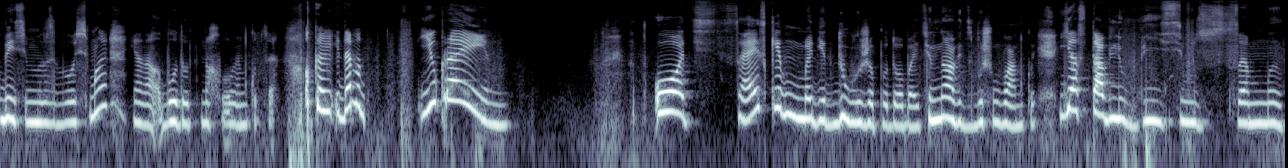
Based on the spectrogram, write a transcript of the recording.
8 з 8. Я буду на хвилинку це. Окей, ідемо. Україн. Ось цей скін мені дуже подобається, навіть з вишиванкою. Я ставлю 8 з 7.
